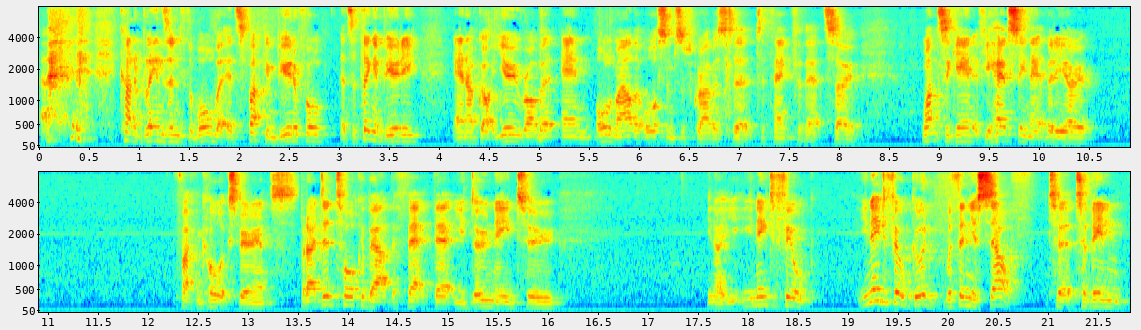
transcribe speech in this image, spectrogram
kind of blends into the wall, but it's fucking beautiful. It's a thing of beauty. And I've got you, Robert, and all of my other awesome subscribers to, to thank for that. So once again, if you have seen that video, fucking cool experience. But I did talk about the fact that you do need to, you know, you, you need to feel, you need to feel good within yourself to, to then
